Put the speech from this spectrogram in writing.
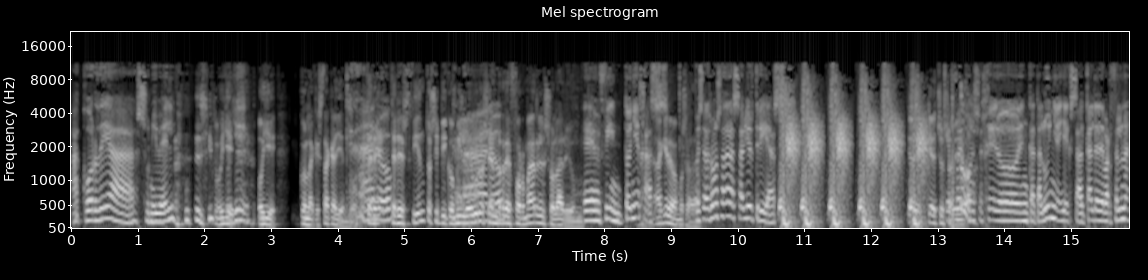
acorde a su nivel. Sí, oye, oye, Oye. Con la que está cayendo. Claro. Tre- 300 y pico mil Claro. euros en reformar el solarium. En fin, Toñejas. ¿A quién le vamos a dar? Pues se las vamos a dar a Xavier Trías, ¿Qué, ha hecho que fue consejero en Cataluña y exalcalde de Barcelona.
